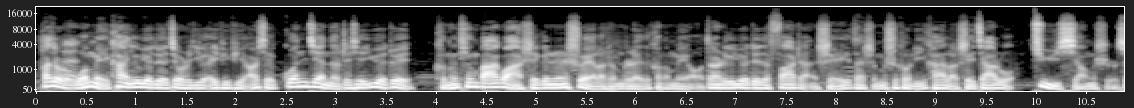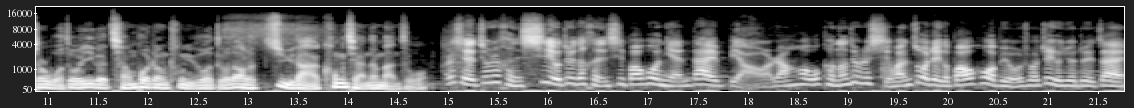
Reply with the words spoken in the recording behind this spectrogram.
它就是我每看一个乐队就是一个 APP，而且关键的这些乐队可能听八卦，谁跟人睡了什么之类的可能没有，但是这个乐队的发展，谁在什么时刻离开了，谁加入，巨详实。就是我作为一个强迫症处女座，得到了巨大空前的满足。而且就是很细，我对的很细，包括年代表。然后我可能就是喜欢做这个，包括比如说这个乐队在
